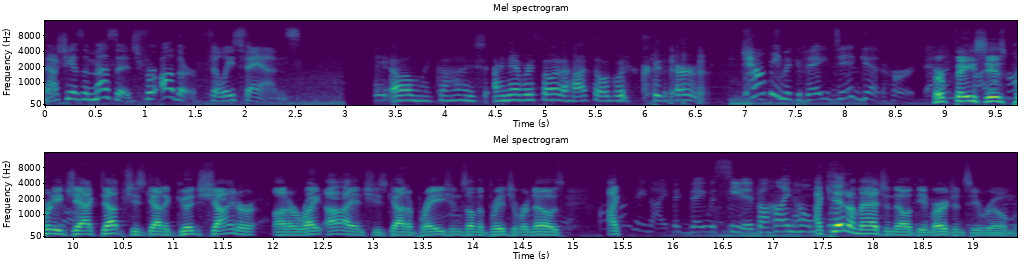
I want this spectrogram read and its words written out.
Now she has a message for other Phillies fans. Oh my gosh, I never thought a hot dog would, could hurt. Kathy McVeigh did get hurt. Her face is pretty jacked up. She's got a good shiner on her right eye, and she's got abrasions on the bridge of her nose. I, Monday night, McVeigh was seated behind home I can't imagine, though, at the emergency room,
